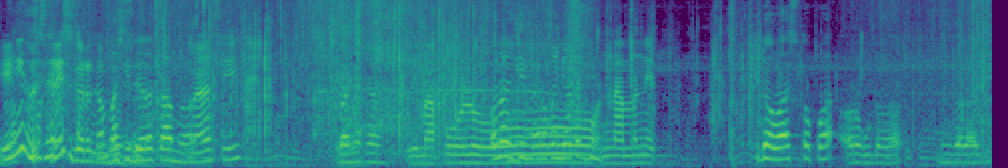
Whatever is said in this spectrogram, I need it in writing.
ini gue serius gue rekam. Masih direkam loh. Masih. Banyak ya. 56 Oh, nah, Jim, erokan di atas, Jim. menit udah wa stop wa orang udah enggak lagi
